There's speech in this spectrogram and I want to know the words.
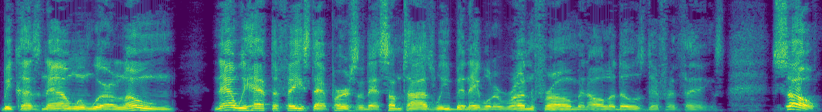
because now when we're alone, now we have to face that person that sometimes we've been able to run from and all of those different things. So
